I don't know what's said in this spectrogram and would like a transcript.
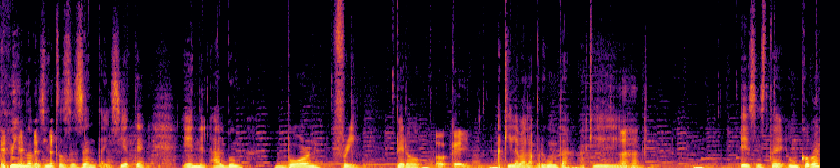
1967 en el álbum Born Free. Pero Ok. aquí le va la pregunta. Aquí Ajá. ¿Es este un cover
